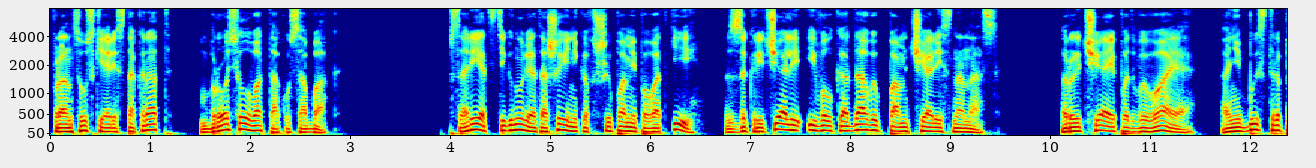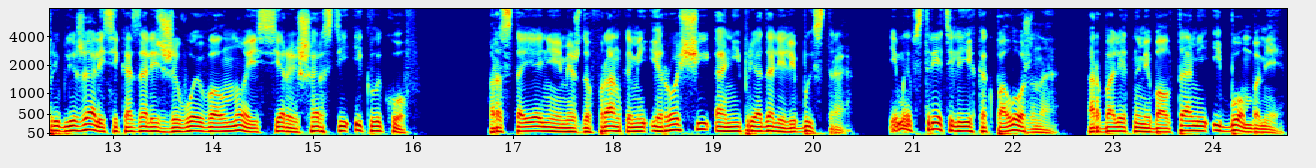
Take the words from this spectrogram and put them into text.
Французский аристократ бросил в атаку собак. Псари отстегнули от ошейников с шипами поводки, закричали, и волкодавы помчались на нас. Рыча и подвывая, они быстро приближались и казались живой волной из серой шерсти и клыков. Расстояние между франками и рощей они преодолели быстро, и мы встретили их как положено, арбалетными болтами и бомбами.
